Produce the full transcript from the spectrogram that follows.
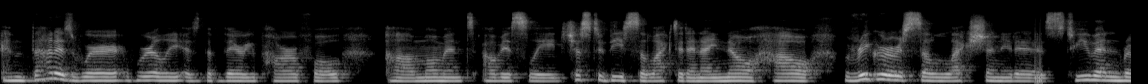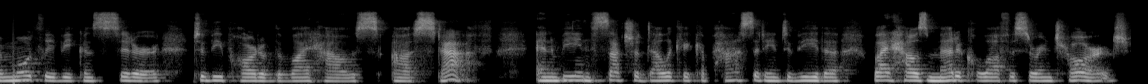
and that is where really is the very powerful uh, moment, obviously, just to be selected. And I know how rigorous selection it is to even remotely be considered to be part of the White House uh, staff and be in such a delicate capacity and to be the White House medical officer in charge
